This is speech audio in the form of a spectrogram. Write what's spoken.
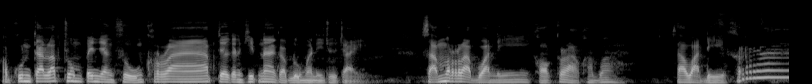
ขอบคุณการรับชมเป็นอย่างสูงครับ เจอกันคลิปหน้ากับลุงมานีจูใจสำหรับวันนี้ขอกล่าวคำว่า สวัสดีครับ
